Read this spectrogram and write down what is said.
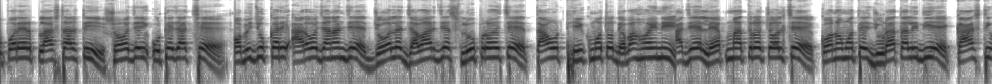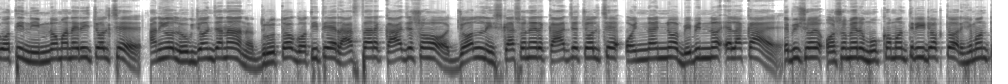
উপরের প্লাস্টারটি সহজেই উঠে যাচ্ছে। অভিযোগকারী আরও জানান যে, জল যাওয়ার যে স্লুপ রয়েছে তাও ঠিক মতো দেওয়া হয়নি। কাজে লেপ মাত্র চলছে। কোনো মতে জুড়াতালি দিয়ে কাজটি অতি নিম্নমানেরই চলছে। স্থানীয় লোকজন জানান, দ্রুত গতিতে রাস্তার কাজ সহ জল নিষ্কাশনের কাজ চলছে অন্যান্য বিভিন্ন এলাকায়। এ বিষয়ে অসমের মুখ্যমন্ত্রী ডক্টর হিমন্ত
